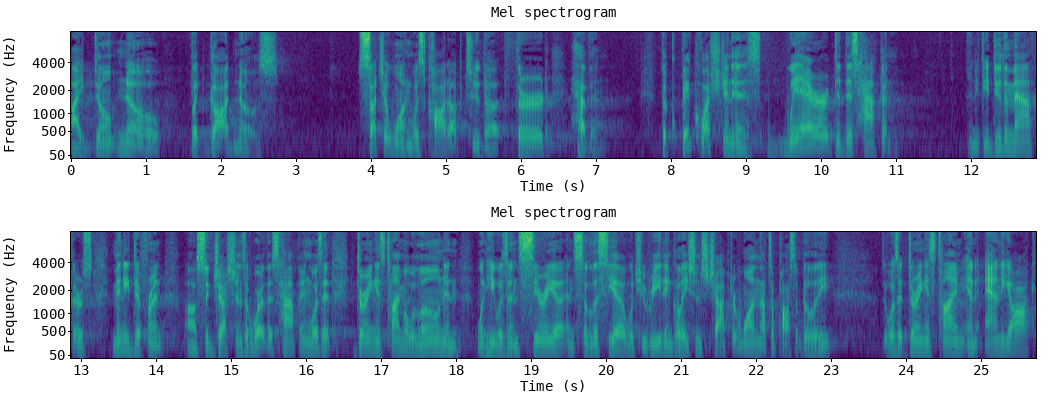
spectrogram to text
I don't know, but God knows. Such a one was caught up to the third heaven. The big question is where did this happen? And if you do the math, there's many different uh, suggestions of where this happened. Was it during his time alone and when he was in Syria and Cilicia, which you read in Galatians chapter 1? That's a possibility. Was it during his time in Antioch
